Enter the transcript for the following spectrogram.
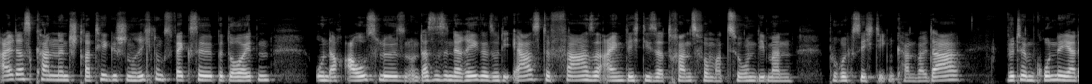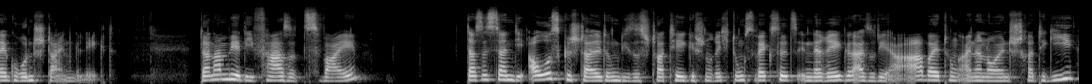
All das kann einen strategischen Richtungswechsel bedeuten und auch auslösen. Und das ist in der Regel so die erste Phase eigentlich dieser Transformation, die man berücksichtigen kann, weil da wird im Grunde ja der Grundstein gelegt. Dann haben wir die Phase zwei. Das ist dann die Ausgestaltung dieses strategischen Richtungswechsels in der Regel, also die Erarbeitung einer neuen Strategie,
